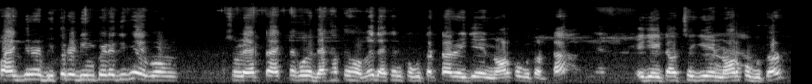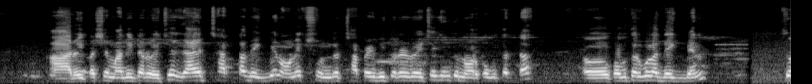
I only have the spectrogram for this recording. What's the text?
কয়েকদিনের ভিতরে ডিম পেড়ে দিবে এবং আসলে একটা একটা করে দেখাতে হবে। দেখেন কবুতরটার এই যে নর কবুতরটা, এই যে এটা হচ্ছে গিয়ে নর কবুতর, আর ওই পাশে মাদিটা রয়েছে। গায়ের ছাপটা দেখবেন, অনেক সুন্দর ছাপের ভিতরে রয়েছে কিন্তু নর কবুতরটা। কবুতরগুলো দেখবেন। তো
